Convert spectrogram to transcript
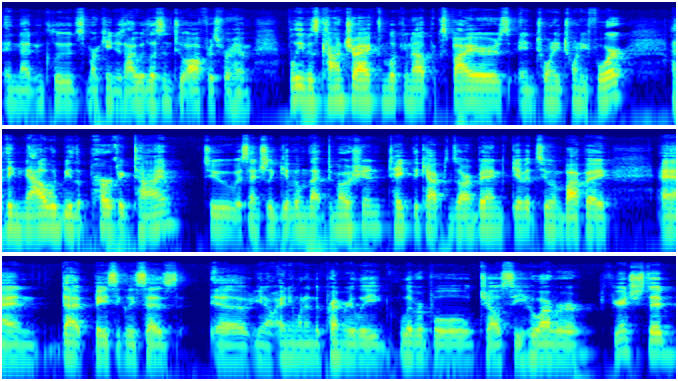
and that includes Marquinhos. I would listen to offers for him. I believe his contract, I'm looking up, expires in 2024. I think now would be the perfect time to essentially give him that demotion, take the captain's armband, give it to Mbappe, and that basically says uh, you know anyone in the Premier League, Liverpool, Chelsea, whoever. If you're interested,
